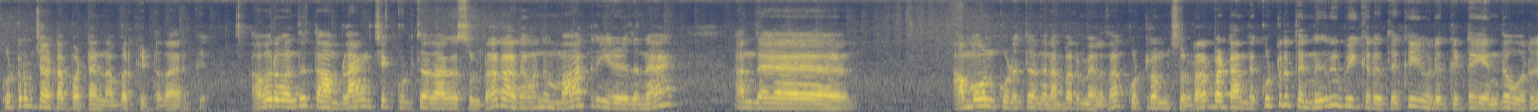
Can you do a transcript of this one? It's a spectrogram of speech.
குற்றம் சாட்டப்பட்ட நபர்கிட்ட தான் இருக்குது அவர் வந்து தான் பிளாங்க் செக் கொடுத்ததாக சொல்கிறார் அதை வந்து மாற்றி எழுதின அந்த அமௌண்ட் கொடுத்து அந்த நபர் மேலே தான் குற்றம் சொல்கிறார் பட் அந்த குற்றத்தை நிரூபிக்கிறதுக்கு இவர்கிட்ட எந்த ஒரு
